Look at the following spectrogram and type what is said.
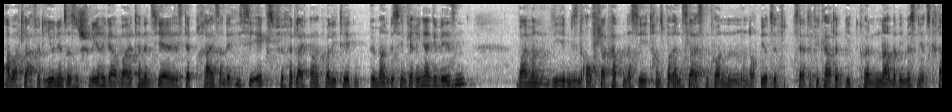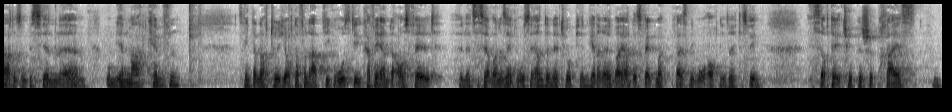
Aber klar, für die Unions ist es schwieriger, weil tendenziell ist der Preis an der ECX für vergleichbare Qualitäten immer ein bisschen geringer gewesen, weil man die eben diesen Aufschlag hatten, dass sie Transparenz leisten konnten und auch Biozertifikate bieten könnten, aber die müssen jetzt gerade so ein bisschen ähm, um ihren Markt kämpfen. Es hängt dann natürlich auch davon ab, wie groß die Kaffeeernte ausfällt. Letztes Jahr war eine sehr große Ernte in Äthiopien. Generell war ja das Weltmarktpreisniveau auch niedrig, deswegen ist auch der äthiopische Preis ein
